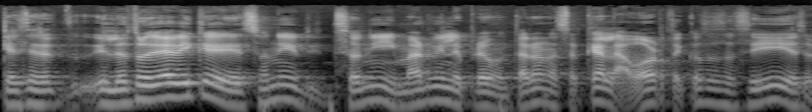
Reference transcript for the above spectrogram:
Que el, otro día vi que Sony, Sony y Marvin le preguntaron acerca del aborto y cosas así, y eso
